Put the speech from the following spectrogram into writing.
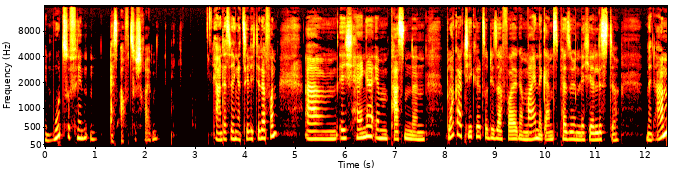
den Mut zu finden, es aufzuschreiben. Ja, und deswegen erzähle ich dir davon. Ähm, ich hänge im passenden Blogartikel zu dieser Folge meine ganz persönliche Liste mit an.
